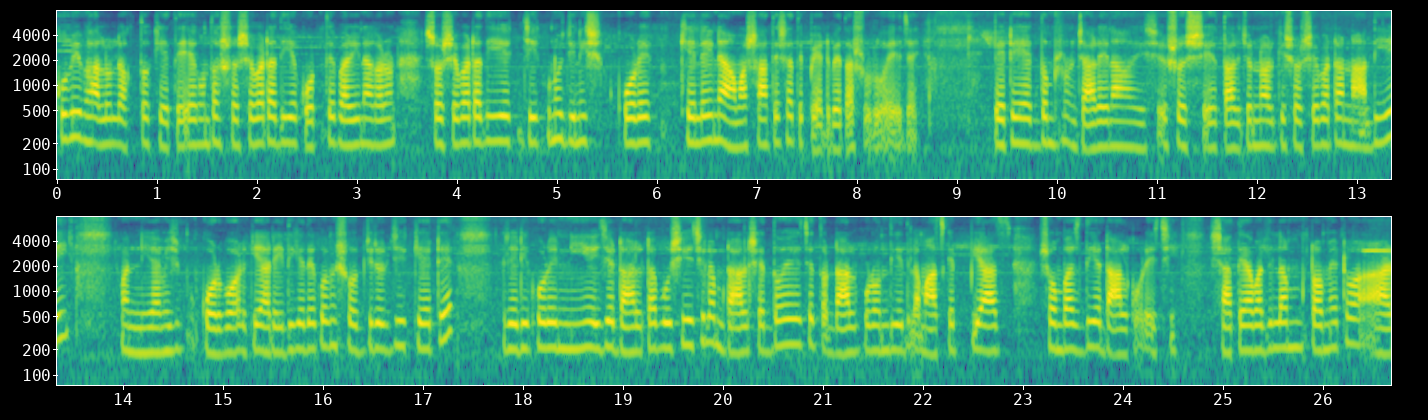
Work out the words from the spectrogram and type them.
খুবই ভালো লাগতো খেতে। এখন তো সর্ষে বাটা দিয়ে করতে পারি না, কারণ সর্ষে বাটা দিয়ে যে কোনো জিনিস করে খেলেই না আমার সাথে সাথে পেট ব্যথা শুরু হয়ে যায়। পেটে একদম জারে না সর্ষে, তার জন্য আর কি সর্ষে বাটা না দিয়েই মানে নিরামিষ করব আর কি। আর এইদিকে দেখো আমি সবজি টবজি কেটে রেডি করে নিয়ে এই যে ডালটা বসিয়েছিলাম, ডাল সেদ্ধ হয়ে গেছে, তো ডাল ফোড়ন দিয়ে দিলাম। আজকে পেঁয়াজ, সম্বাস দিয়ে ডাল করেছি। সাথে আবার দিলাম টমেটো আর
